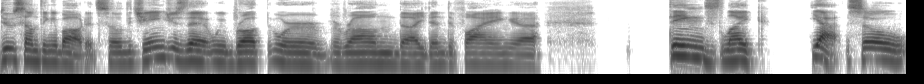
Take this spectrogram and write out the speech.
do something about it. So the changes that we brought were around identifying. Uh, things like yeah so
